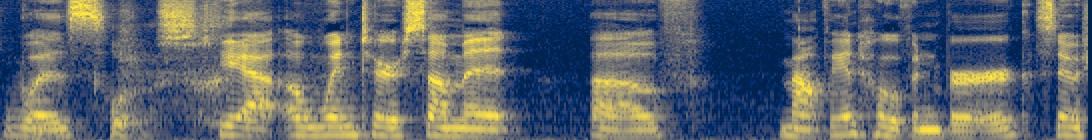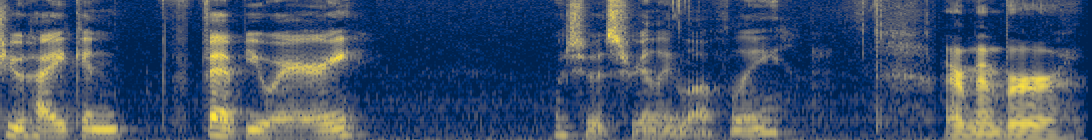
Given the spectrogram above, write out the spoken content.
was close. Yeah, a winter summit of Mount Van Hoevenberg snowshoe hike in February, which was really lovely. I remember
